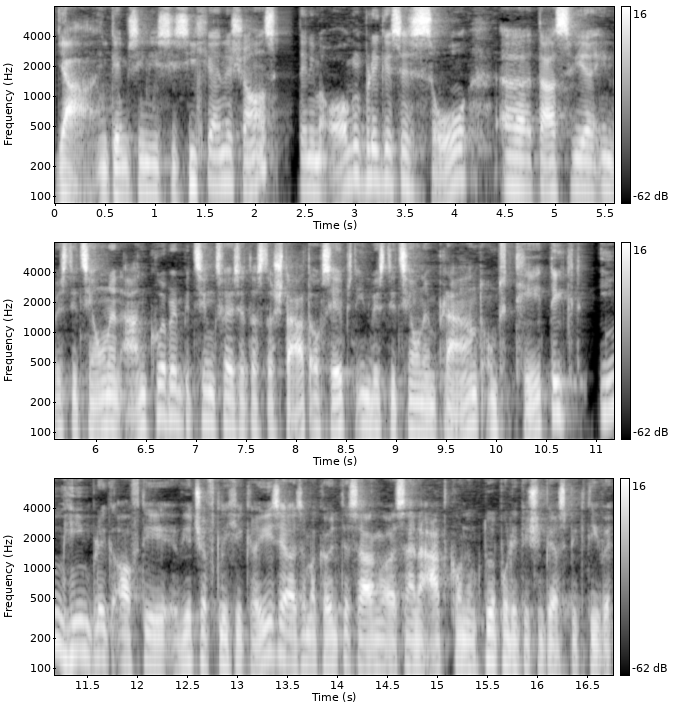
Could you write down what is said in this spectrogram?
Ja, in dem Sinn ist sie sicher eine Chance, denn im Augenblick ist es so, äh, dass wir Investitionen ankurbeln, beziehungsweise dass der Staat auch selbst Investitionen plant und tätigt im Hinblick auf die wirtschaftliche Krise, also man könnte sagen aus einer Art konjunkturpolitischen Perspektive.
